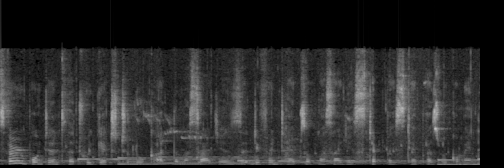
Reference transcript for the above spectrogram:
It's very important that we get to look at the massages, different types of massages, step by step, as recommended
